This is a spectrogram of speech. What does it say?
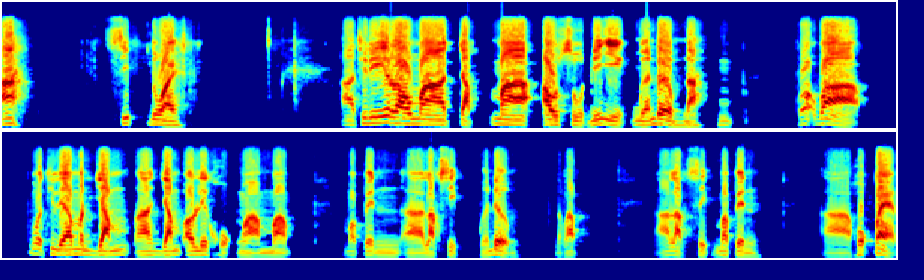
อะสิบหน่วยอ่าทีนี้เรามาจับมาเอาสูตรนี้อีกเหมือนเดิมนะ เพราะว่างวดที่แล้วมันย้ำอ่าย้ำเอาเลขหกมามามาเป็นอ่าหลักสิบเหมือนเดิมนะครับอ่าหลักสิบมาเป็นอ่าหกแปด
